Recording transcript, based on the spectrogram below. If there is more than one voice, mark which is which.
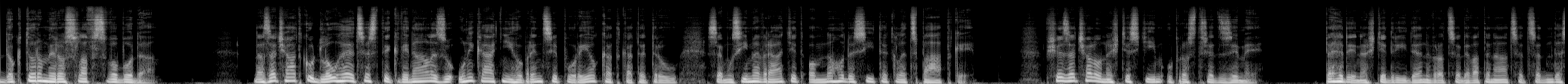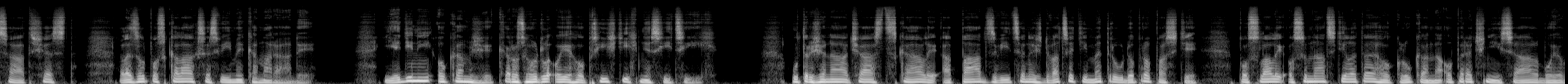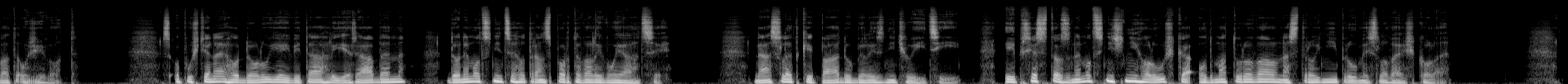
Speaker 1: Doktor Miroslav Svoboda Na začátku dlouhé cesty k vynálezu unikátního principu Ryokat katetrů se musíme vrátit o mnoho desítek let zpátky. Vše začalo neštěstím uprostřed zimy. Tehdy na štědrý den v roce 1976 lezl po skalách se svými kamarády. Jediný okamžik rozhodl o jeho příštích měsících. Utržená část skály a pád z více než 20 metrů do propasti poslali 18-letého kluka na operační sál bojovat o život. Z opuštěného dolu jej vytáhli jeřábem, do nemocnice ho transportovali vojáci. Následky pádu byly zničující. I přesto z nemocničního lůžka odmaturoval na strojní průmyslové škole.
